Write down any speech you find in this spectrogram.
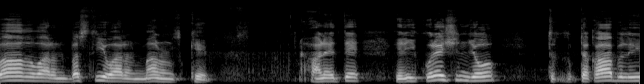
باغ وارن بستي وارن ماڻهن کي هاڻي هتي يعني ڪريشن جو تقابلي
